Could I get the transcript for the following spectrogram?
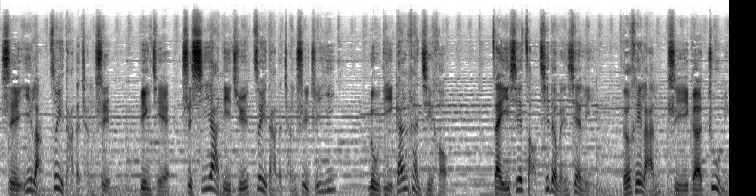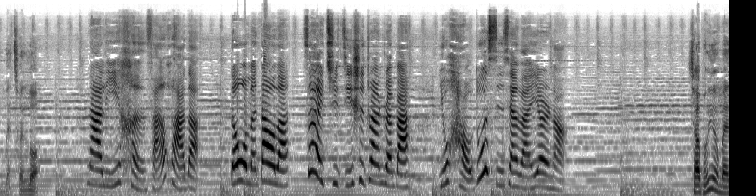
是伊朗最大的城市，并且是西亚地区最大的城市之一。陆地干旱气候，在一些早期的文献里，德黑兰是一个著名的村落，那里很繁华的。等我们到了，再去集市转转吧，有好多新鲜玩意儿呢。小朋友们。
